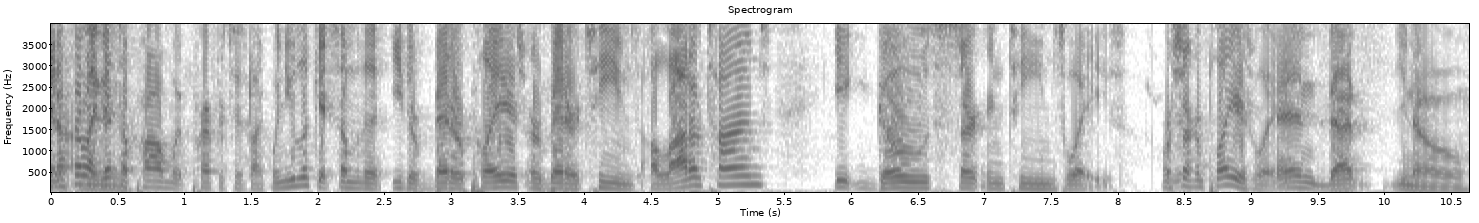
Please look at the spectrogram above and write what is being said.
and I feel like that's a problem with preferences. Like when you look at some of the either better players or better teams, a lot of times it goes certain teams' ways or certain players' ways. and that you know.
